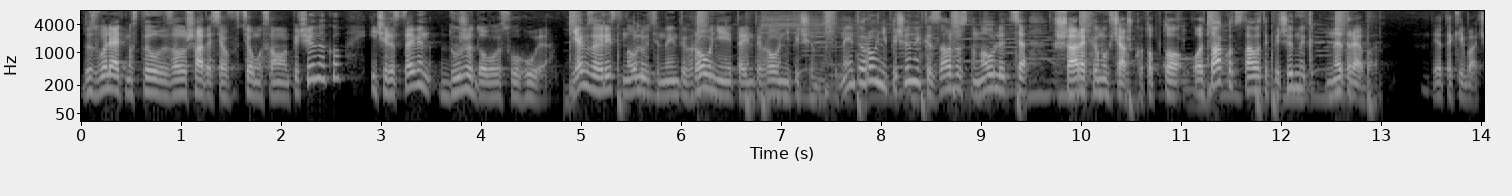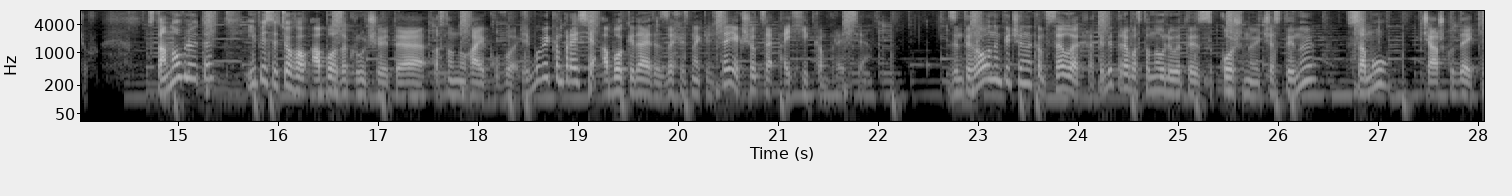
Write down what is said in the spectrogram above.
дозволяють мастилу залишатися в цьому самому підшипнику, і через це він дуже довго слугує. Як взагалі встановлюються неінтегровані та інтегровані підшипники? Неінтегровані підшипники завжди встановлюються шариками в чашку. Тобто, отак от ставити підшипник не треба. Я так і бачив. Встановлюєте, і після цього або закручуєте основну гайку в різьбовій компресії, або кидаєте захисне кільце, якщо це iHeat компресія. З інтегрованим підчинником все легше. Тобі треба встановлювати з кожною частиною саму чашку деки.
